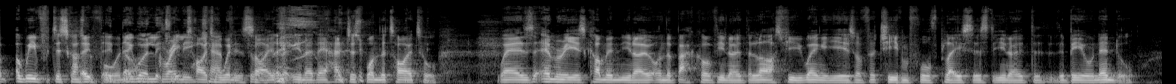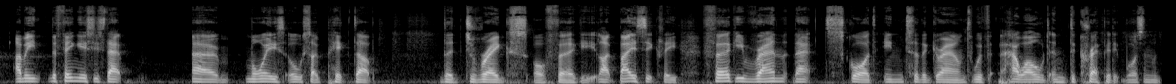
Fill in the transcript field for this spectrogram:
a, a we've discussed They- before. they not were a great title winning side, but you know they had just won the title. Whereas Emery is coming, you know, on the back of you know the last few Wenger years of achieving fourth places, you know the, the be all and end all. I mean, the thing is, is that um, Moyes also picked up the dregs of Fergie. Like basically, Fergie ran that squad into the ground with how old and decrepit it was, and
